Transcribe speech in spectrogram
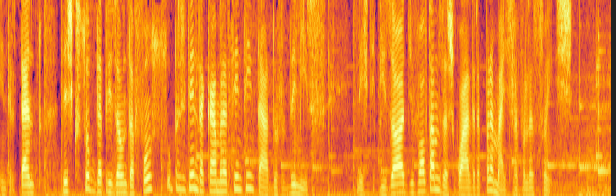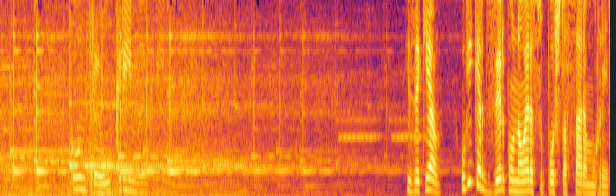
Entretanto, desde que soube da prisão de Afonso, o presidente da Câmara tem tentado redimir-se. Neste episódio, voltamos à esquadra para mais revelações. Contra o crime. Ezequiel, o que quer dizer com não era suposto a Sara morrer?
